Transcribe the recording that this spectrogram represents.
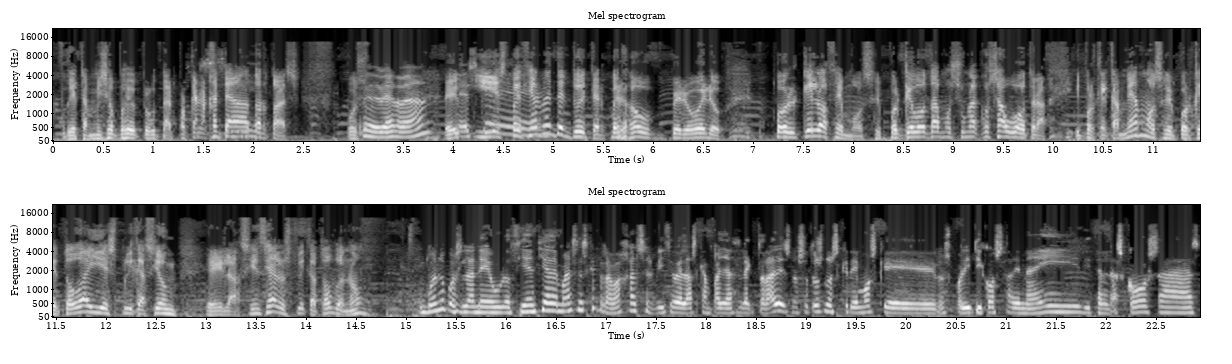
Porque también se puede preguntar, ¿por qué la gente da tortas? Pues, ¿De verdad? Eh, y especialmente en Twitter, pero, pero bueno, ¿por qué lo hacemos? ¿Por qué votamos una cosa u otra? ¿Y por qué cambiamos? Eh, porque todo hay explicación. la ciencia lo explica todo, ¿no? Bueno, pues la neurociencia además es que trabaja al servicio de las campañas electorales. Nosotros nos creemos que los políticos salen ahí, dicen las cosas,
